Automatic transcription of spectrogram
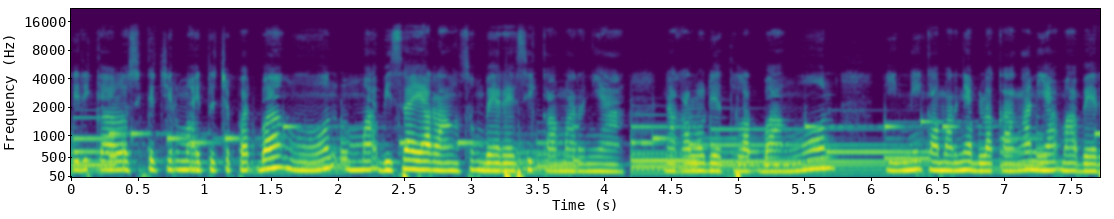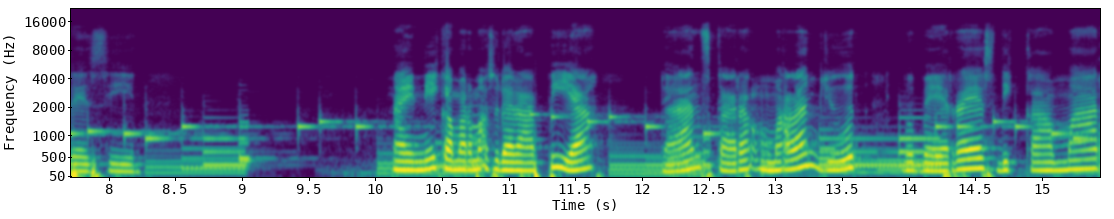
Jadi kalau si kecil emak itu cepat bangun emak bisa ya langsung beresi kamarnya. Nah kalau dia telat bangun ini kamarnya belakangan ya emak beresin. Nah ini kamar emak sudah rapi ya. Dan sekarang emak lanjut beberes di kamar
